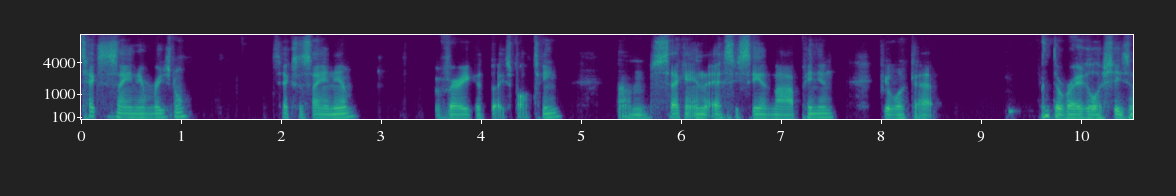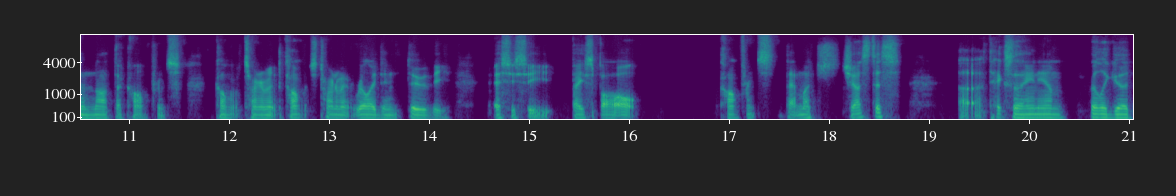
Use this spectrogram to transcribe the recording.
Texas A&M regional. Texas A&M, very good baseball team. Um, second in the SEC, in my opinion. If you look at the regular season, not the conference conference tournament, the conference tournament really didn't do the SEC baseball conference that much justice. Uh, Texas A&M really good,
